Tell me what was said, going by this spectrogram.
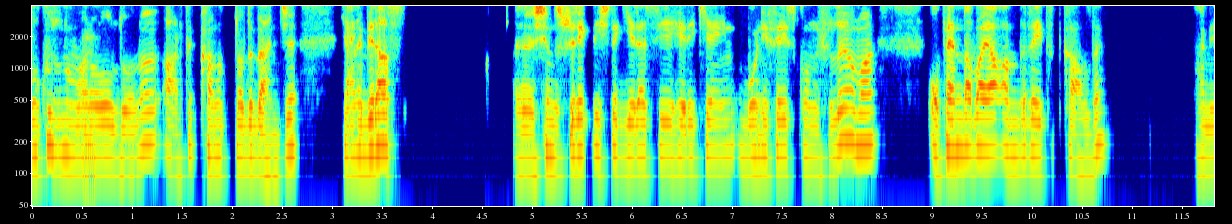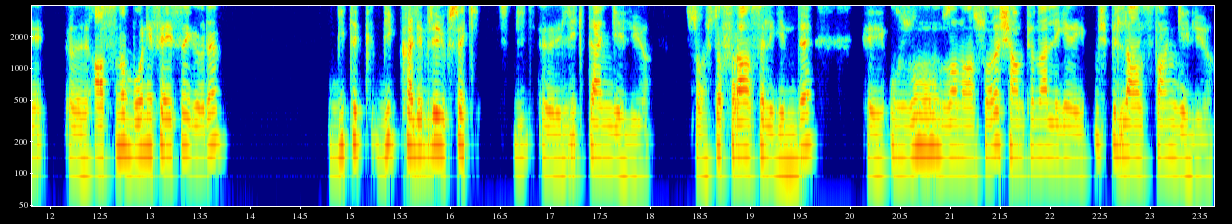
9 numara Hı. olduğunu artık kanıtladı bence. Yani biraz e, şimdi sürekli işte Girassi, Harry Kane, Boniface konuşuluyor ama Openda bayağı underrated kaldı. Hani e, aslında Boniface'e göre bir tık bir kalibre yüksek e, ligden geliyor. Sonuçta Fransa liginde e, uzun zaman sonra Şampiyonlar Ligi'ne gitmiş bir Lens'tan geliyor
